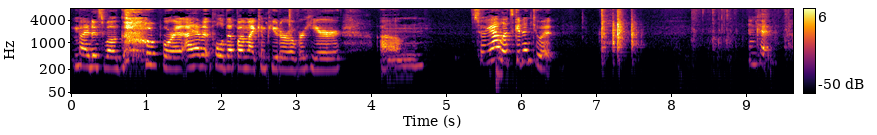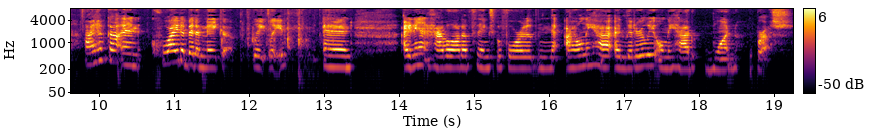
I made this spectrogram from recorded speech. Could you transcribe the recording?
might as well go for it. I have it pulled up on my computer over here. Um, so yeah, let's get into it. Okay, I have gotten quite a bit of makeup lately, and I didn't have a lot of things before. I only had, I literally only had one brush,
